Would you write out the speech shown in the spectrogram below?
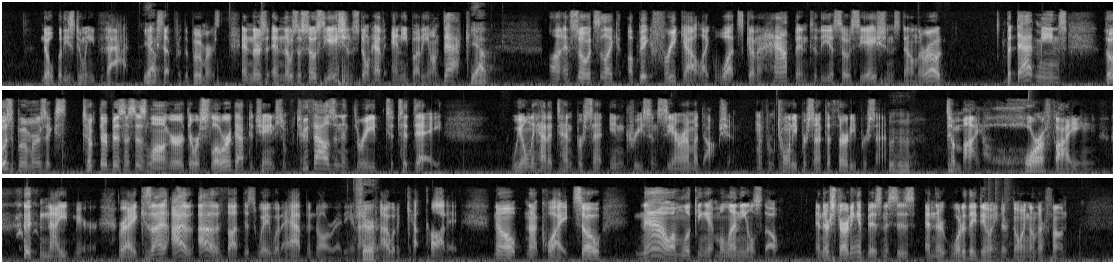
Nobody's doing that yep. except for the boomers, and there's and those associations don't have anybody on deck. Yep. Uh, and so it's like a big freak out, like what's going to happen to the associations down the road. But that means those boomers ex- took their businesses longer. There were slower adapted change. From 2003 to today, we only had a 10% increase in CRM adoption went from 20% to 30% mm-hmm. to my horrifying nightmare, right? Because I, I, I would have thought this wave would have happened already, and sure. I, I would have ca- caught it. No, not quite. So now I'm looking at millennials though, and they're starting at businesses, and they're what are they doing? They're going on their phone.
